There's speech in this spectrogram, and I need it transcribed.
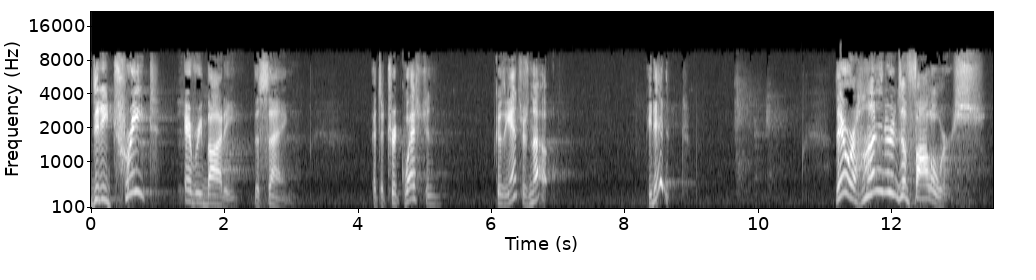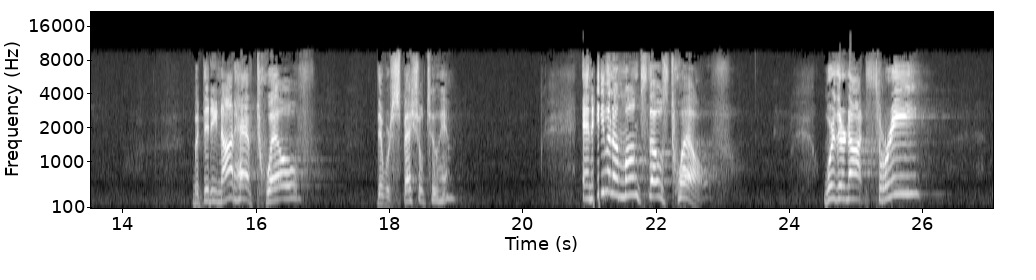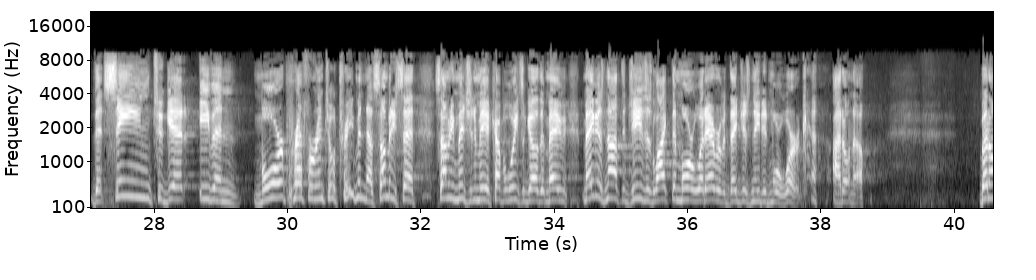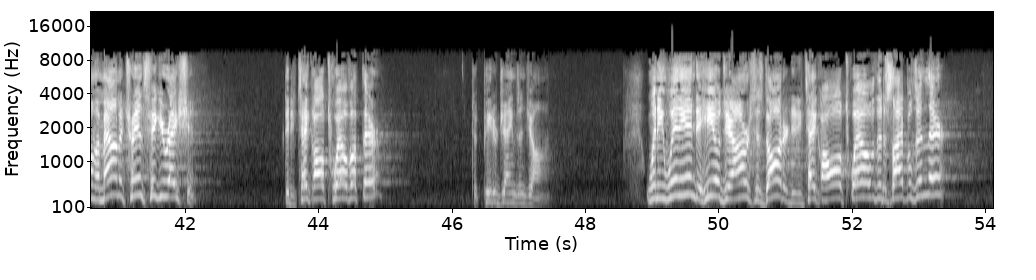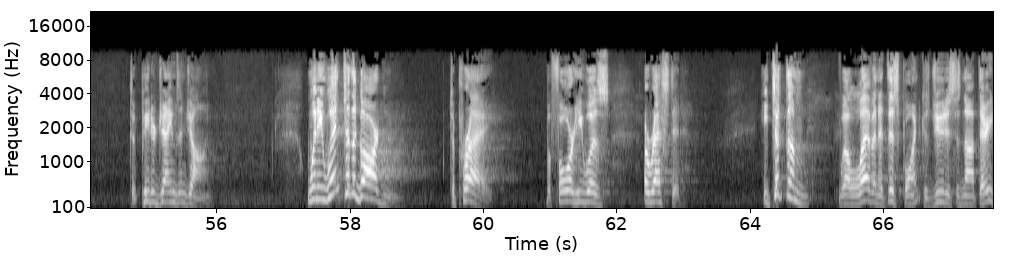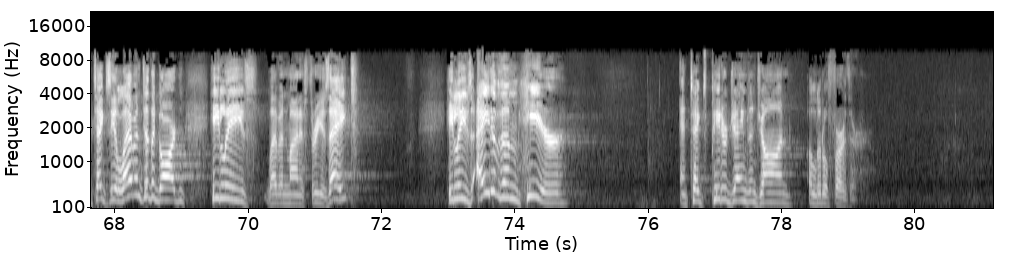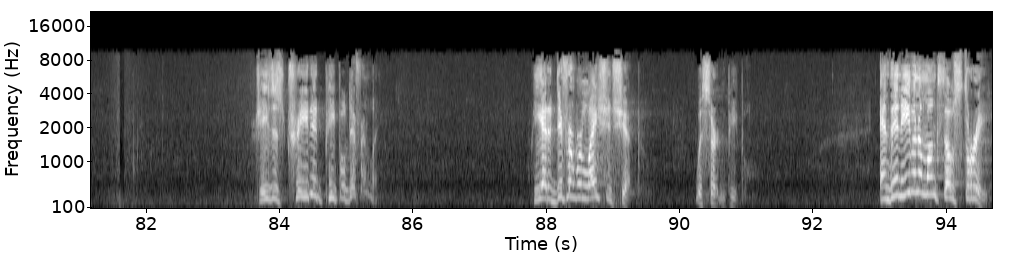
Did he treat everybody the same? That's a trick question because the answer is no. He didn't. There were hundreds of followers. But did he not have 12 that were special to him? And even amongst those 12, were there not three that seemed to get even more preferential treatment? Now, somebody said, somebody mentioned to me a couple weeks ago that maybe, maybe it's not that Jesus liked them more or whatever, but they just needed more work. I don't know. But on the Mount of Transfiguration, did he take all 12 up there? Took Peter, James, and John. When he went in to heal Jairus' daughter, did he take all 12 of the disciples in there? Took Peter, James, and John. When he went to the garden to pray before he was arrested, he took them well, 11 at this point because Judas is not there. He takes the 11 to the garden. He leaves, 11 minus 3 is 8. He leaves eight of them here and takes Peter, James, and John a little further. Jesus treated people differently. He had a different relationship with certain people. And then, even amongst those three,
